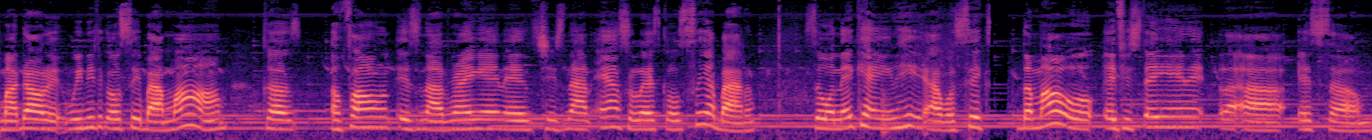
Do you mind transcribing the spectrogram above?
my daughter, We need to go see my mom because her phone is not ringing and she's not answering. Let's go see about her. So when they came here, I was six. The mold, if you stay in it, uh, it's um,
